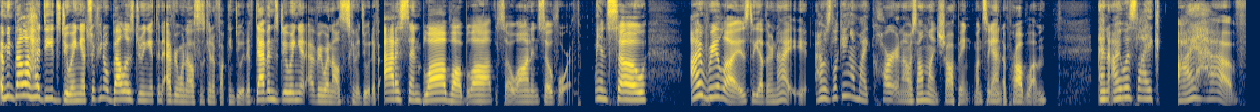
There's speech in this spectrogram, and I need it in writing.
I mean, Bella Hadid's doing it. So if you know Bella's doing it, then everyone else is going to fucking do it. If Devon's doing it, everyone else is going to do it. If Addison, blah, blah, blah, so on and so forth. And so I realized the other night, I was looking on my cart and I was online shopping. Once again, a problem. And I was like, I have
